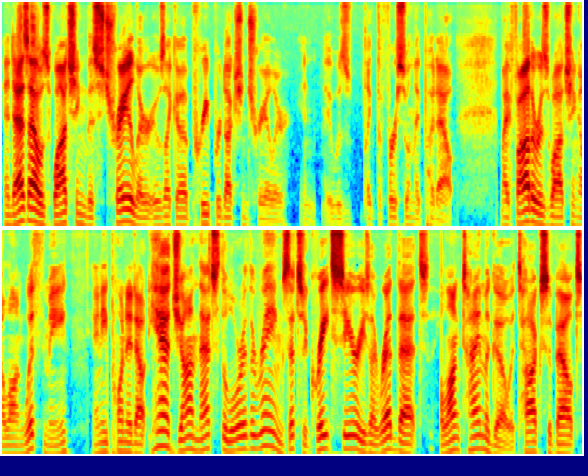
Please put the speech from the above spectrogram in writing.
And as I was watching this trailer, it was like a pre production trailer, and it was like the first one they put out. My father was watching along with me, and he pointed out, Yeah, John, that's The Lord of the Rings. That's a great series. I read that a long time ago. It talks about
